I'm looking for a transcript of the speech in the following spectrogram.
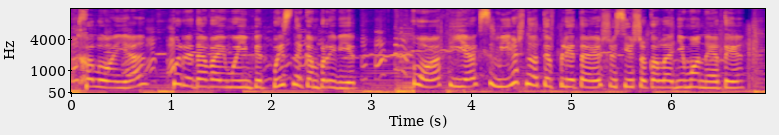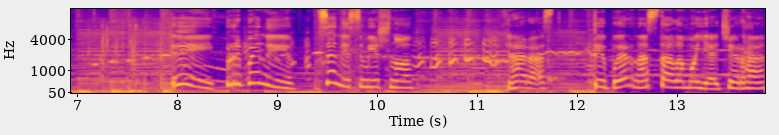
Хлоя, передавай моїм підписникам привіт. Ох, як смішно ти вплітаєш усі шоколадні монети. Ей, припини! Це не смішно. Гаразд. Тепер настала моя черга.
